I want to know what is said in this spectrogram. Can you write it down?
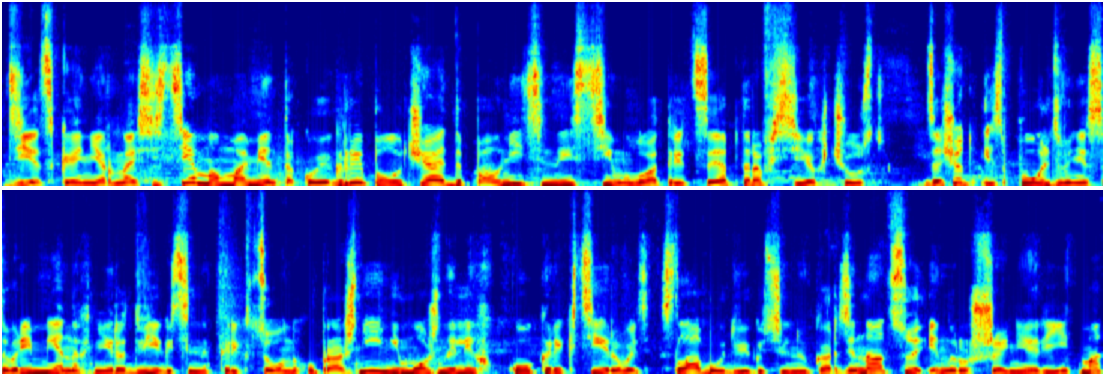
Детская нервная система в момент такой игры получает дополнительные стимулы от рецепторов всех чувств. За счет использования современных нейродвигательных коррекционных упражнений можно легко корректировать слабую двигательную координацию и нарушение ритма,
